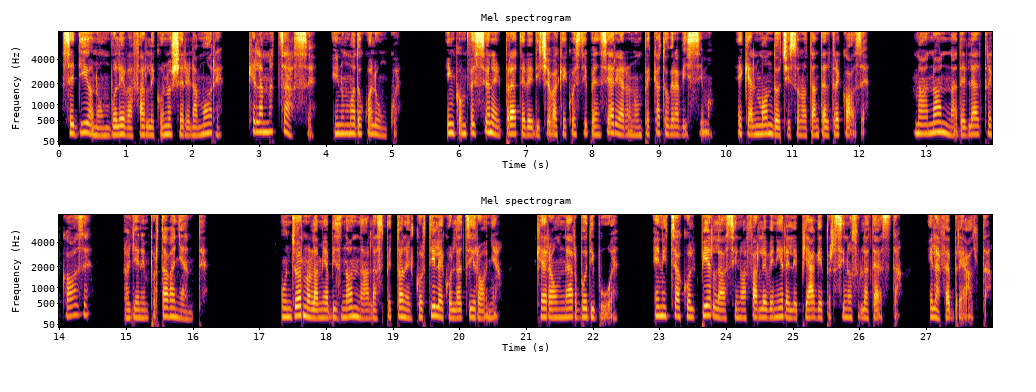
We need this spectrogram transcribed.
se Dio non voleva farle conoscere l'amore, che l'ammazzasse in un modo qualunque. In confessione il prete le diceva che questi pensieri erano un peccato gravissimo e che al mondo ci sono tante altre cose, ma nonna delle altre cose non gliene importava niente. Un giorno la mia bisnonna l'aspettò nel cortile con la zironia, che era un erbo di bue, e iniziò a colpirla sino a farle venire le piaghe persino sulla testa e la febbre alta.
